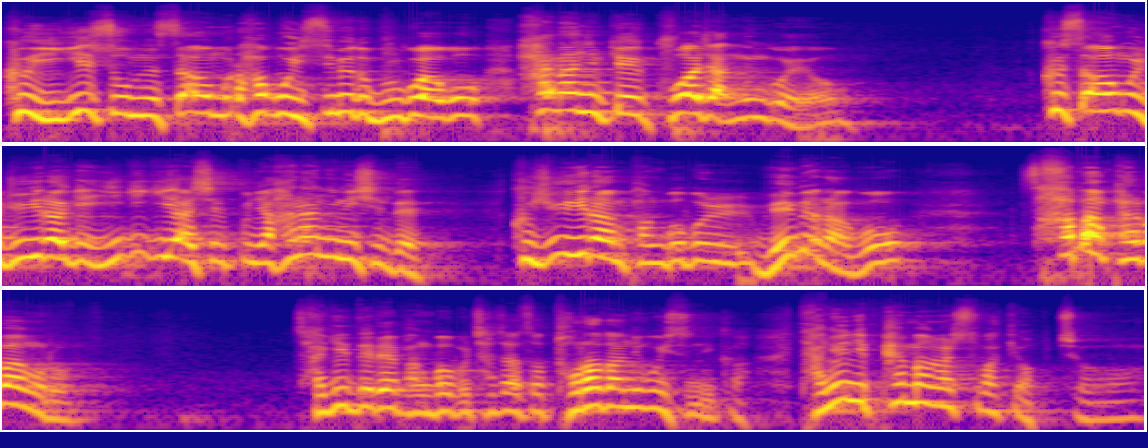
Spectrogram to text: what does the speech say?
그 이길 수 없는 싸움을 하고 있음에도 불구하고 하나님께 구하지 않는 거예요. 그 싸움을 유일하게 이기게 하실 분이 하나님이신데 그 유일한 방법을 외면하고 사방팔방으로 자기들의 방법을 찾아서 돌아다니고 있으니까 당연히 패망할 수밖에 없죠.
